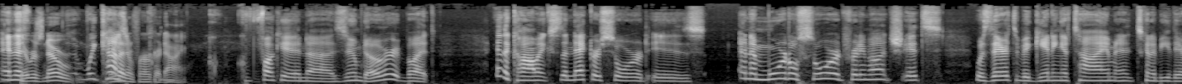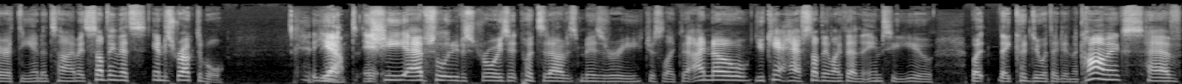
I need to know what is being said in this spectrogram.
And the- there was no we kinda- reason for her to die fucking uh, zoomed over it, but in the comics, the Necro Sword is an immortal sword. Pretty much, it's was there at the beginning of time, and it's going to be there at the end of time. It's something that's indestructible. Yeah, it- she absolutely destroys it, puts it out of its misery, just like that. I know you can't have something like that in the MCU, but they could do what they did in the comics: have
